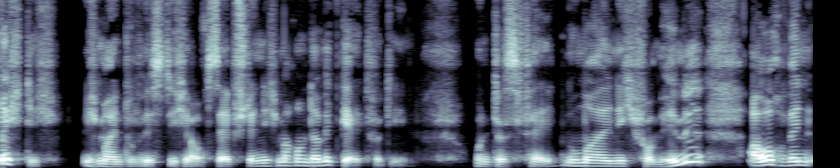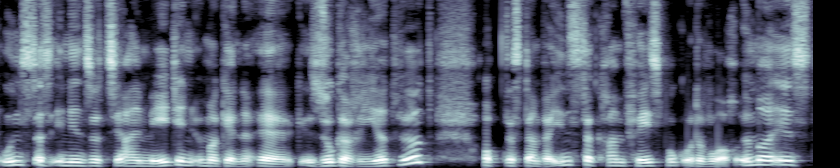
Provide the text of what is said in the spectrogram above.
Richtig. Ich meine, du willst dich ja auch selbstständig machen und damit Geld verdienen. Und das fällt nun mal nicht vom Himmel, auch wenn uns das in den sozialen Medien immer äh, suggeriert wird, ob das dann bei Instagram, Facebook oder wo auch immer ist,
